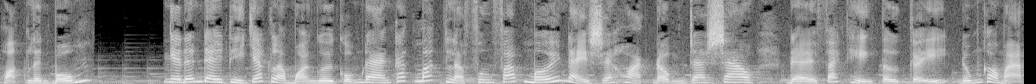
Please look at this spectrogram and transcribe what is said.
hoặc lên 4. Nghe đến đây thì chắc là mọi người cũng đang thắc mắc là phương pháp mới này sẽ hoạt động ra sao để phát hiện tự kỷ, đúng không ạ?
